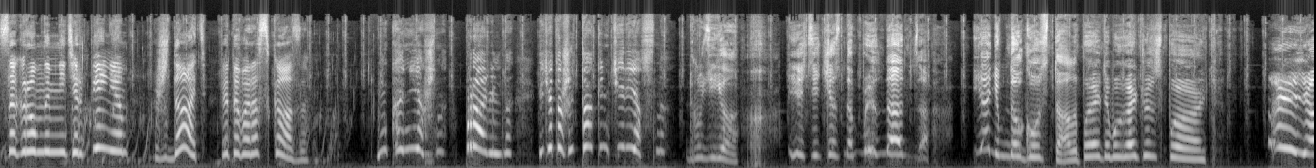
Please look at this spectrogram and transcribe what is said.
с огромным нетерпением ждать этого рассказа. Ну, конечно, правильно, ведь это же так интересно. Друзья, если честно признаться, я немного устал, и поэтому хочу спать. Я...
